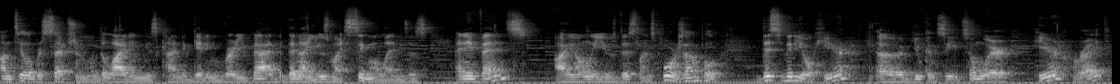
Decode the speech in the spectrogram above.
Until reception, when the lighting is kind of getting very bad, then I use my Sigma lenses. And events, I only use this lens. For example, this video here, uh, you can see it somewhere here, right?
